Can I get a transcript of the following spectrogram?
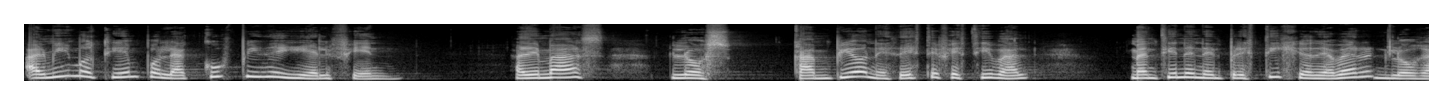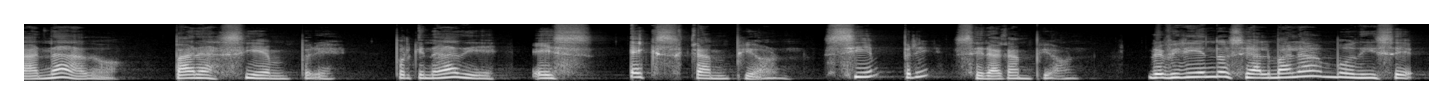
al mismo tiempo la cúspide y el fin. Además, los campeones de este festival mantienen el prestigio de haberlo ganado para siempre, porque nadie es ex campeón, siempre será campeón. Refiriéndose al malambo, dice,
